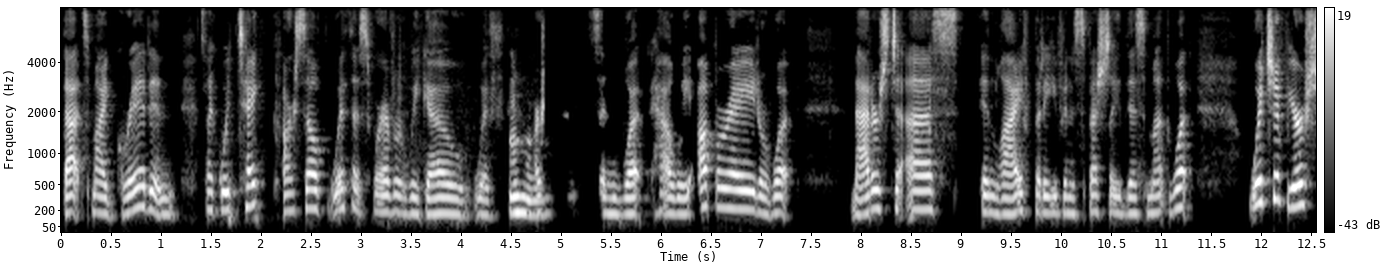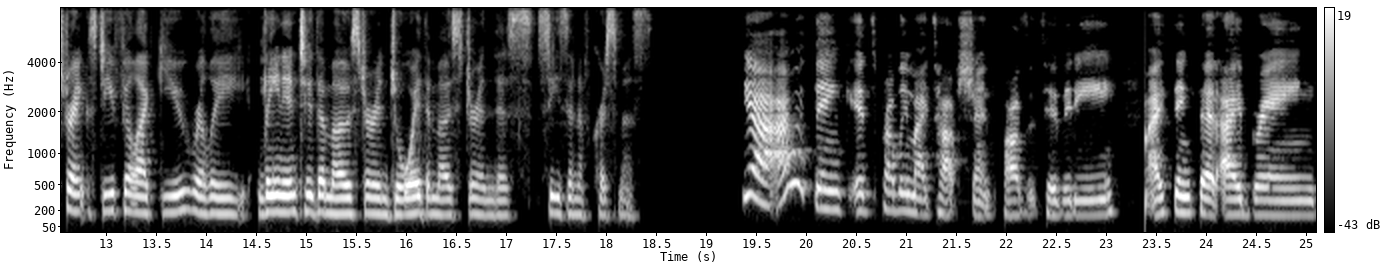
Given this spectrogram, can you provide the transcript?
that's my grid. And it's like we take ourselves with us wherever we go with mm-hmm. our and what how we operate or what matters to us in life, but even especially this month. What which of your strengths do you feel like you really lean into the most or enjoy the most during this season of Christmas? Yeah, I would think it's probably my top strength positivity. I think that I bring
